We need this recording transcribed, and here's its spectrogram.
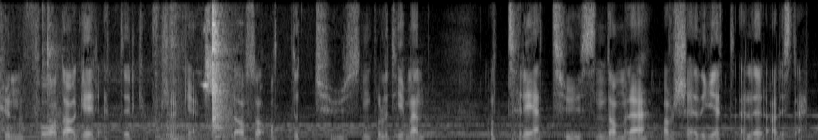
Kun få dager etter kuppforsøket ble også 8000 politimenn og 3000 dommere avskjediget eller arrestert.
